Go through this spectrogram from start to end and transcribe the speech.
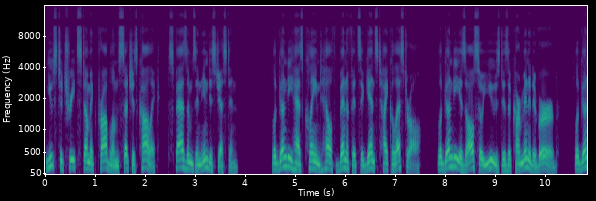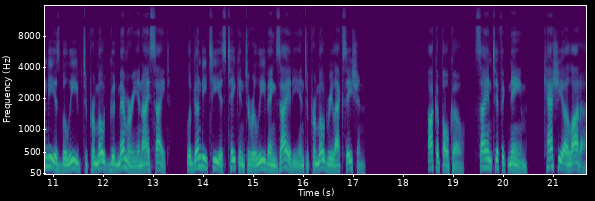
Used to treat stomach problems such as colic, spasms and indigestion. Lagundi has claimed health benefits against high cholesterol. Lagundi is also used as a carminative herb. Lagundi is believed to promote good memory and eyesight. Lagundi tea is taken to relieve anxiety and to promote relaxation. Akapulco. Scientific name Cassia alata.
